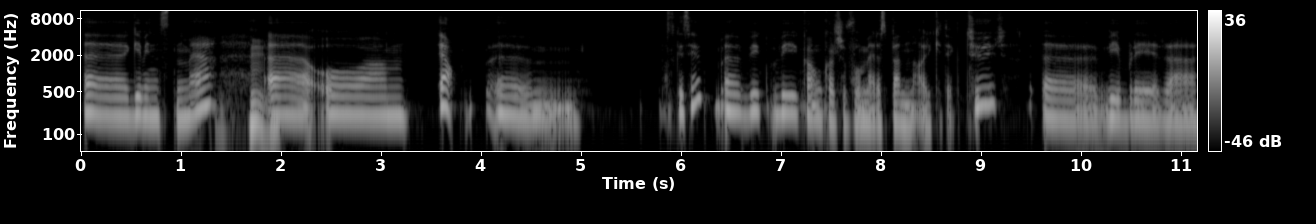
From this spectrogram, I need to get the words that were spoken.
eh, gevinsten med. Mm. og ja Hva skal jeg si? Vi, vi, kan kanskje få mer spennende arkitektur. vi blir Eh,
